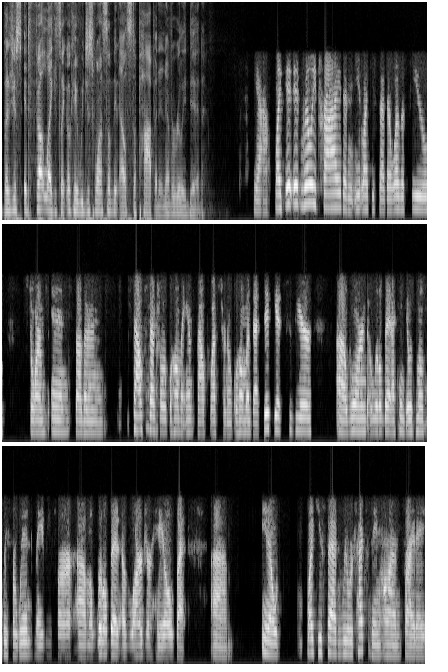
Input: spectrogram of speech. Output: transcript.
but it just it felt like it's like okay, we just want something else to pop, and it never really did. Yeah, like it, it really tried, and you, like you said, there was a few storms in southern, south central Oklahoma and southwestern Oklahoma that did get severe, uh, warned a little bit. I think it was mostly for wind, maybe for um, a little bit of larger hail, but um, you know, like you said, we were texting on Friday.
